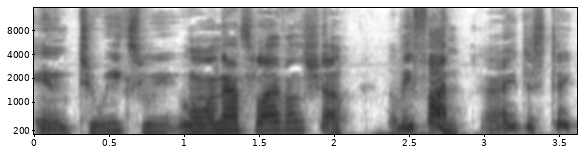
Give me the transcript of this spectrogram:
In two weeks, we will announce live on the show. It'll be fun. All right, just take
